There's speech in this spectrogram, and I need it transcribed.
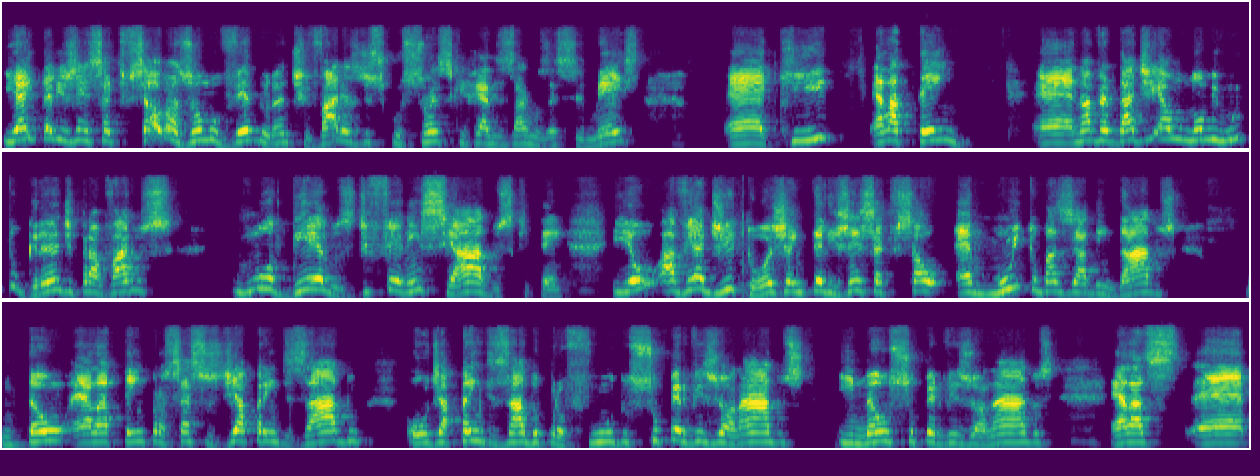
E a inteligência artificial, nós vamos ver durante várias discussões que realizarmos esse mês, é, que ela tem, é, na verdade, é um nome muito grande para vários modelos diferenciados que tem. E eu havia dito, hoje a inteligência artificial é muito baseada em dados, então ela tem processos de aprendizado ou de aprendizado profundo, supervisionados e não supervisionados. Elas é,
